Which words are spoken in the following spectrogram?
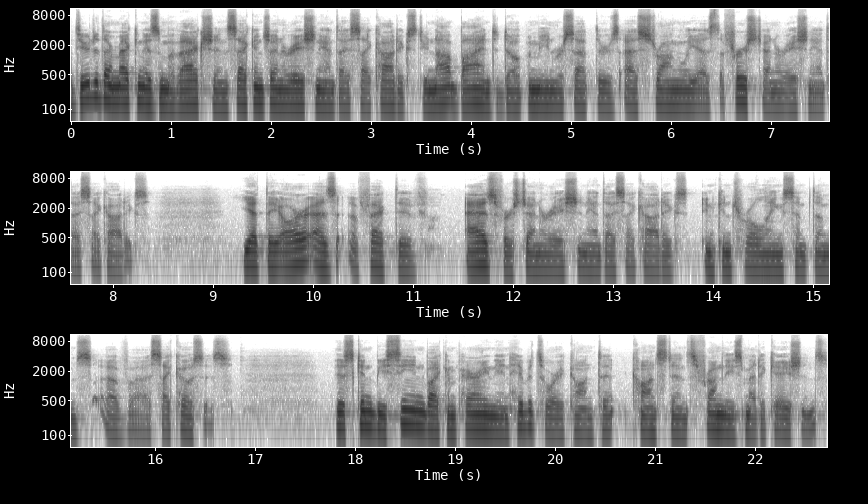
Due to their mechanism of action, second generation antipsychotics do not bind to dopamine receptors as strongly as the first generation antipsychotics yet they are as effective as first generation antipsychotics in controlling symptoms of uh, psychosis. This can be seen by comparing the inhibitory content, constants from these medications.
